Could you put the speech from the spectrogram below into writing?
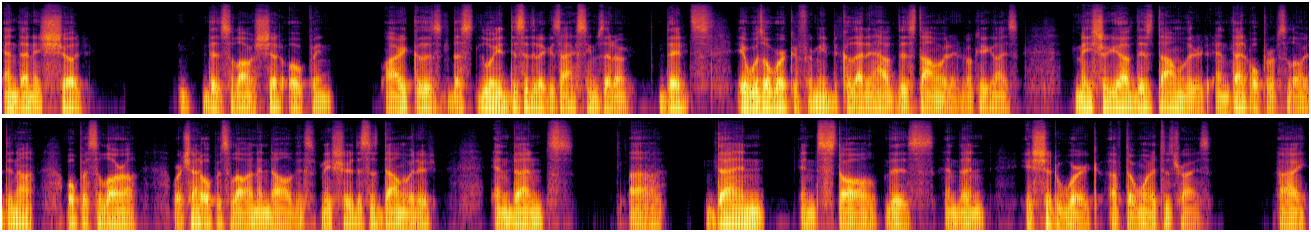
and then it should, the Solara should open. Because that's literally this is the exact same setup. That's it was a worker for me because I didn't have this downloaded. Okay, guys, make sure you have this downloaded and then open up Solara. Do not open Solara or try to open Solara and then download this. Make sure this is downloaded, and then uh, then install this, and then it should work after one or two tries. All right,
